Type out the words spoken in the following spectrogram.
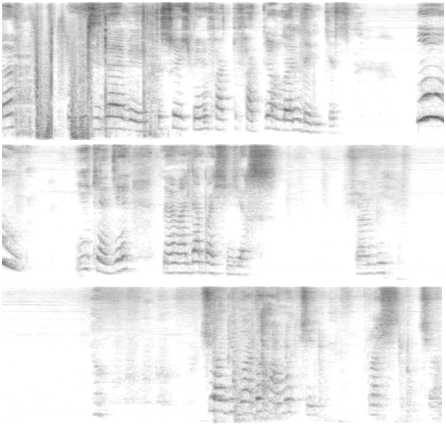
Bugün sizlerle birlikte su içmenin farklı farklı yollarını deneyeceğiz. Woo! İlk önce normalden başlayacağız. Şu an bir şu an bir bardak almak için başlayacağım.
